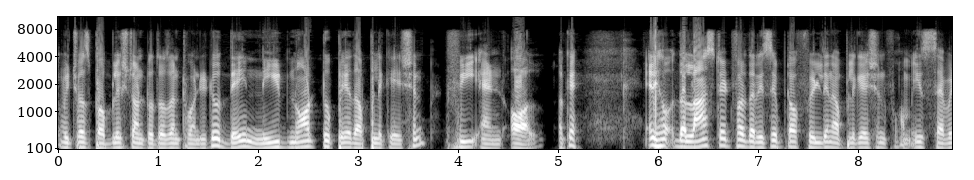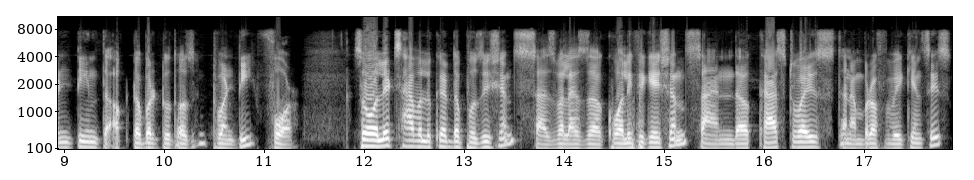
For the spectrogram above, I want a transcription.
which was published on 2022 they need not to pay the application fee and all okay? Anyhow the last date for the receipt of filled in application form is 17th october 2024 so let's have a look at the positions as well as the qualifications and the caste wise the number of vacancies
